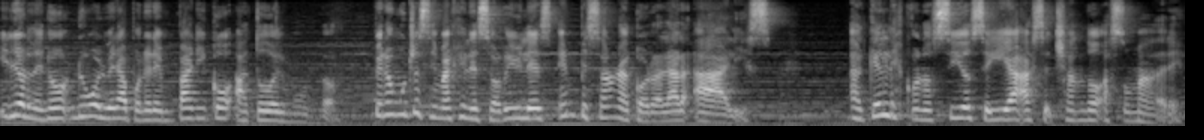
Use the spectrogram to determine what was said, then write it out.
y le ordenó no volver a poner en pánico a todo el mundo. Pero muchas imágenes horribles empezaron a acorralar a Alice. Aquel desconocido seguía acechando a su madre.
